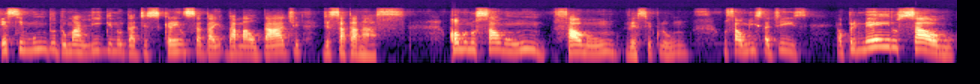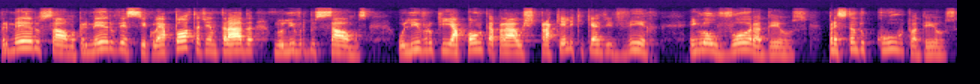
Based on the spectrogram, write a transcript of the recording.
esse mundo do maligno, da descrença, da, da maldade de Satanás. Como no Salmo 1, Salmo 1, versículo 1, o salmista diz: é o primeiro salmo, primeiro salmo, primeiro versículo, é a porta de entrada no livro dos Salmos, o livro que aponta para aquele que quer viver em louvor a Deus, prestando culto a Deus,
